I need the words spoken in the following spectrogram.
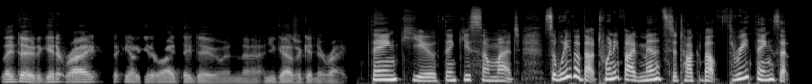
They do to get it right. You know, to get it right, they do, and uh, and you guys are getting it right. Thank you, thank you so much. So we have about 25 minutes to talk about three things that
